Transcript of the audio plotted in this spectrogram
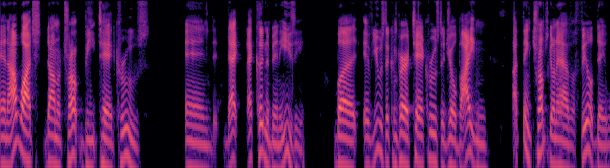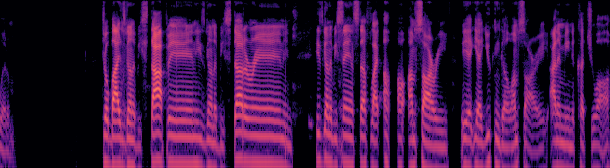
And I watched Donald Trump beat Ted Cruz, and that that couldn't have been easy. But if you was to compare Ted Cruz to Joe Biden, I think Trump's to have a field day with him. Joe Biden's to be stopping, he's to be stuttering, and he's to be saying stuff like, oh, oh, I'm sorry. Yeah, yeah, you can go. I'm sorry. I didn't mean to cut you off.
